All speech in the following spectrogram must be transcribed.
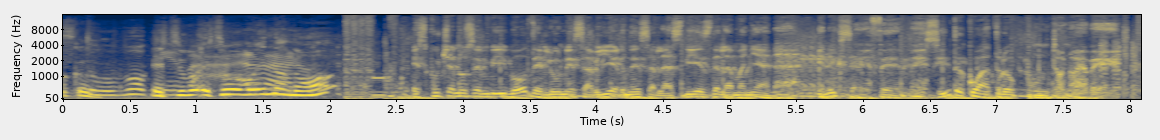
estuvo, qué Estuvo, estuvo bueno. ¿no? Escúchanos en vivo de lunes a viernes a las 10 de la mañana en Exa FM 104.9.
